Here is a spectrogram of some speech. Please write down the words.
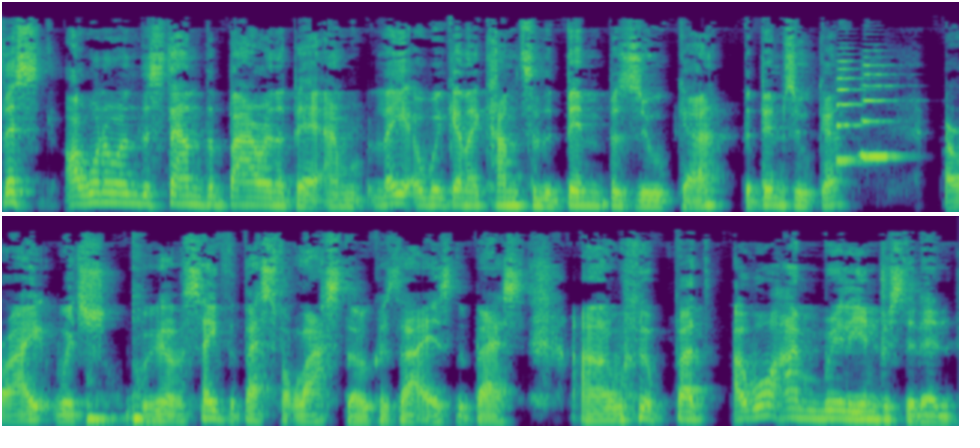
this, I want to understand the Baron a bit. And later we're going to come to the BIM bazooka, the BIM bazooka. All right, which we're going to save the best for last though, because that is the best. Uh, but what I'm really interested in,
